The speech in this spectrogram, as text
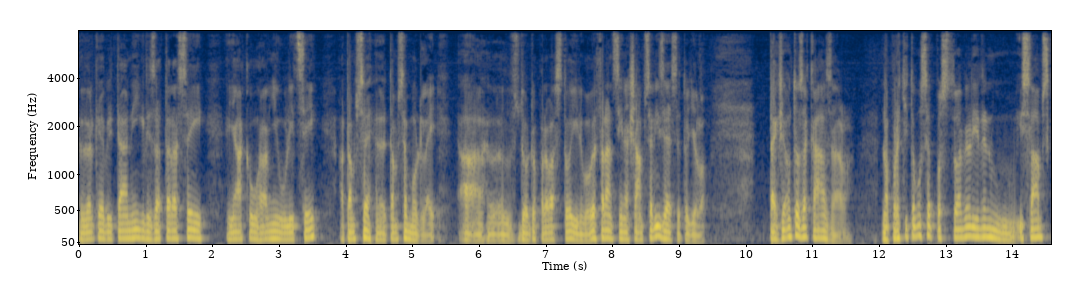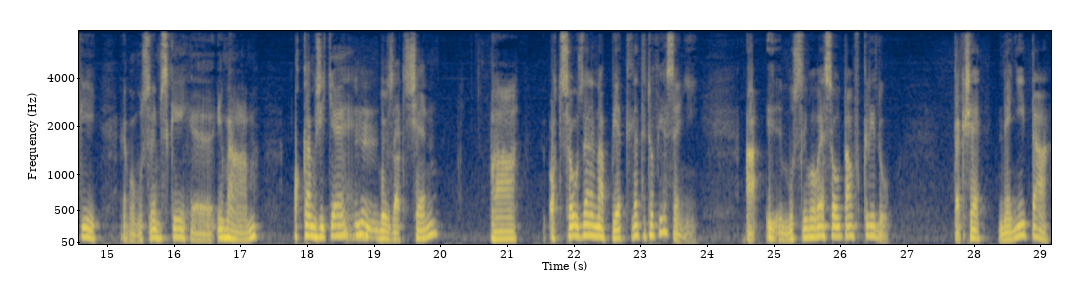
ve Velké Británii, kdy zatarasejí nějakou hlavní ulici a tam se, eh, tam se modlej a do, doprava stojí, nebo ve Francii na champs se to dělo. Takže on to zakázal. No proti tomu se postavil jeden islámský nebo muslimský eh, imám, okamžitě mm. byl zatčen a odsouzen na pět let do vězení. A muslimové jsou tam v klidu. Takže není ta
